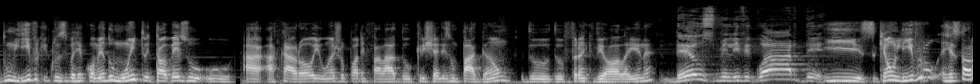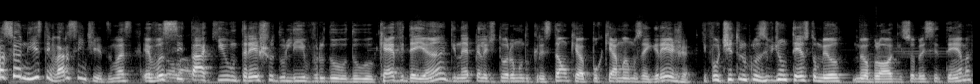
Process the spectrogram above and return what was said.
de um livro que, inclusive, eu recomendo muito, e talvez o, o a, a, Carol e o Anjo podem falar do cristianismo pagão, do, do Frank Viola aí, né? Deus me livre guarde! Isso, que é um livro restauracionista em vários sentidos, mas eu vou citar aqui um trecho do livro do, do Kevin DeYoung, né, pela editora Mundo Cristão, que é Porque Amamos a Igreja, que foi o título, inclusive, de um texto meu no meu blog sobre esse tema,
